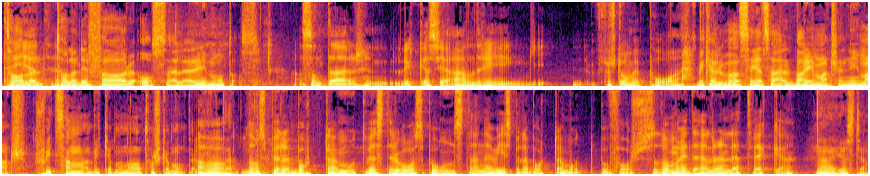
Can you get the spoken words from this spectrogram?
Talar, 3-1 hem. talar det för oss eller emot oss? Sånt där lyckas jag aldrig förstå mig på. Vi kan väl bara säga så här, varje match är en ny match. Skitsamma vilka man har torskat mot eller Ja, inte. de spelar borta mot Västerås på onsdag när vi spelar borta mot Bofors. Så de har inte heller en lätt vecka. Nej, just det.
